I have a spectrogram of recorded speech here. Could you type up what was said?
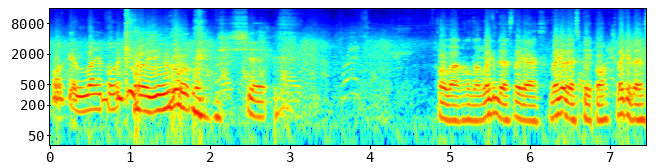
fucking life will kill you. Shit. Hold on, hold on. Look at this, look at this. Look at this, people. Look at this.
